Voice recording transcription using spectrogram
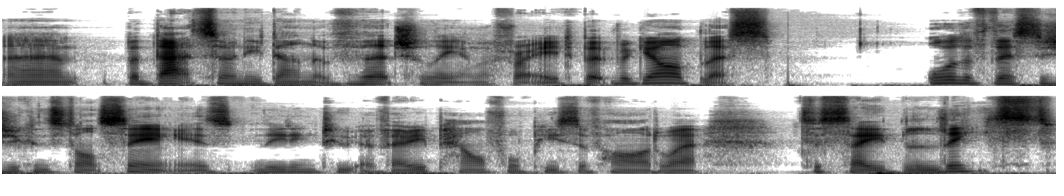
um, but that's only done virtually I'm afraid but regardless All of this, as you can start seeing, is leading to a very powerful piece of hardware, to say the least.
